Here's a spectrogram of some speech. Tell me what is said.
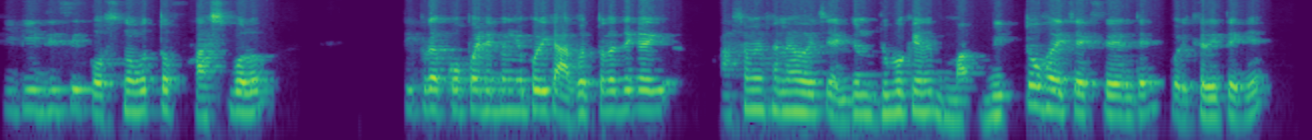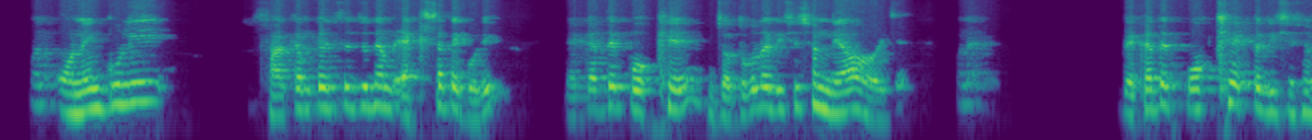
টিটিডিসি প্রশ্নপত্র ফার্স্ট বলো ত্রিপুরা কোপারেটিভ ব্যাংকের পরীক্ষা আগরতলা জায়গায় আসামে ফেলা হয়েছে। একজন যুবকের মৃত্যু হয়েছে অ্যাক্সিডেন্টে পরীক্ষা দিতে গিয়ে। মানে অনেকগুলি সার্কামস্টেন্সেস যদি আমরা একসাথে করি, বেকারদের পক্ষে যতগুলো ডিসিশন নেওয়া হয়েছে মানে বেকারদের পক্ষে একটা ডিসিশন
